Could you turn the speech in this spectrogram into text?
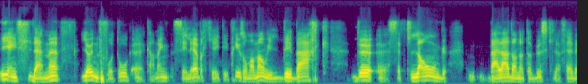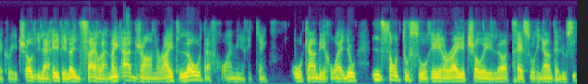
Et incidemment, il y a une photo euh, quand même célèbre qui a été prise au moment où il débarque de euh, cette longue balade en autobus qu'il a fait avec Rachel. Il arrive et là, il serre la main à John Wright, l'autre afro-américain au camp des royaux. Ils sont tous sourires. Rachel est là, très souriante elle aussi.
